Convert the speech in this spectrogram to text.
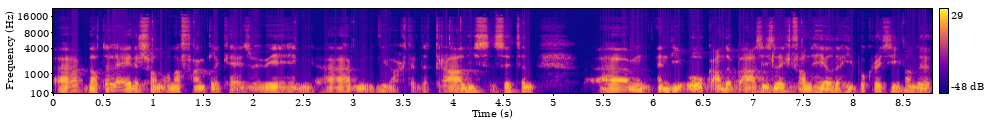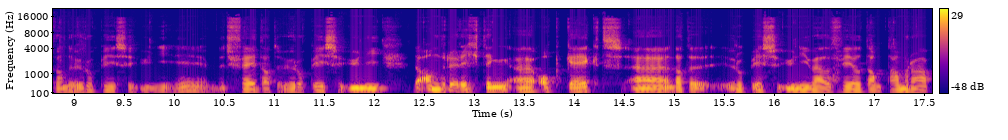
uh, dat de leiders van onafhankelijkheidsbeweging um, nu achter de tralies zitten. Um, en die ook aan de basis ligt van heel de hypocrisie van de, van de Europese Unie. Hè. Het feit dat de Europese Unie de andere richting uh, opkijkt, uh, dat de Europese Unie wel veel tamtamra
